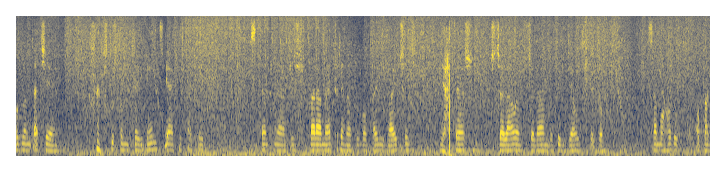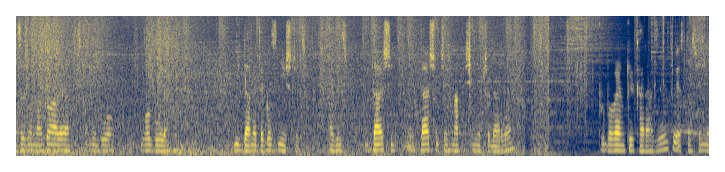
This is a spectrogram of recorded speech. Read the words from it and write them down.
oglądacie sztuczną inteligencję, jakieś takie wstępne jakieś parametry, no próbowali walczyć. Ja też strzelałem, strzelałem do tych działów z tego samochodu opancerzonego, ale jakoś tam nie było w ogóle. mi dane tego zniszczyć. A więc w, dalszy, w dalszą część mapy się nie przedarłem. Próbowałem kilka razy. Tu jest ten słynny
